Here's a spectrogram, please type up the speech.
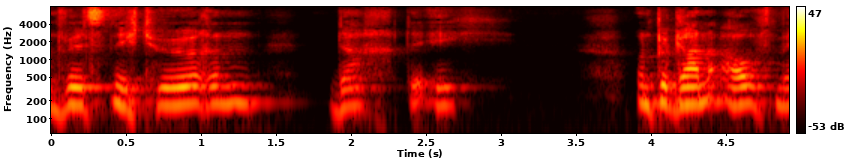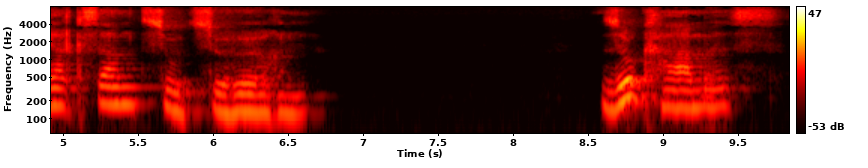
und willst nicht hören, dachte ich und begann aufmerksam zuzuhören. So kam es,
